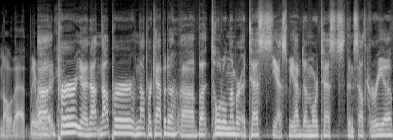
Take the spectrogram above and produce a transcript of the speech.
and all of that. They were Uh, like, per yeah, not not per not per capita, uh, but total number of tests. Yes, we have done more tests than South Korea,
